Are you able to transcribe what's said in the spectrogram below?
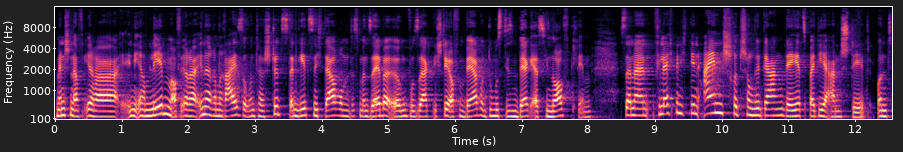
Menschen auf ihrer, in ihrem Leben, auf ihrer inneren Reise unterstützt, dann geht's nicht darum, dass man selber irgendwo sagt, ich stehe auf dem Berg und du musst diesen Berg erst hinaufklimmen. Sondern vielleicht bin ich den einen Schritt schon gegangen, der jetzt bei dir ansteht. Und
